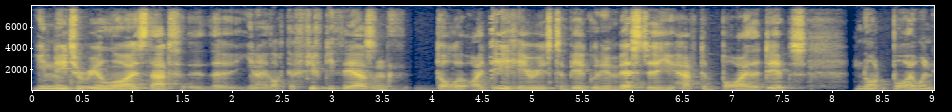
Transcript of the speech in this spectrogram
you need to realize that the you know like the fifty thousand dollar idea here is to be a good investor you have to buy the dips not buy when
